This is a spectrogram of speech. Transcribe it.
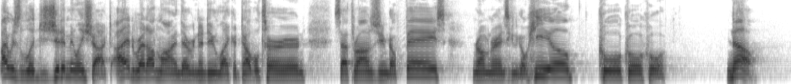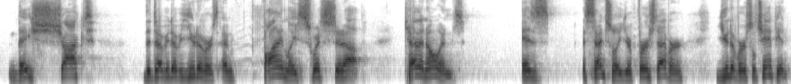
I was legitimately shocked. I had read online they were going to do like a double turn. Seth Rollins is going to go face. Roman Reigns is going to go heel. Cool, cool, cool. No, they shocked the WWE universe and finally switched it up. Kevin Owens is essentially your first ever Universal Champion.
